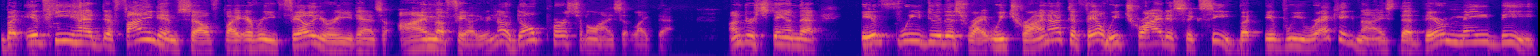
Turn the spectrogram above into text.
but if he had defined himself by every failure he'd had, I'm a failure. No, don't personalize it like that. Understand that if we do this right, we try not to fail, we try to succeed. But if we recognize that there may be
